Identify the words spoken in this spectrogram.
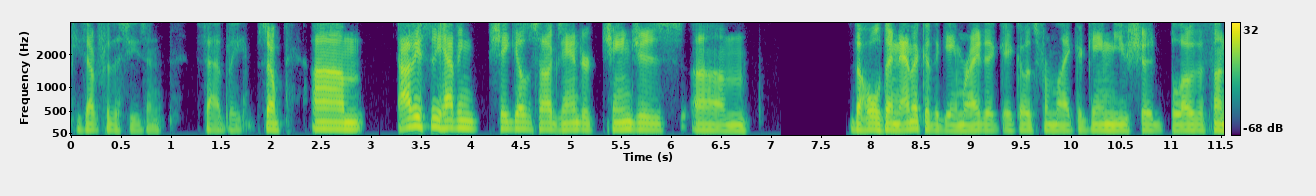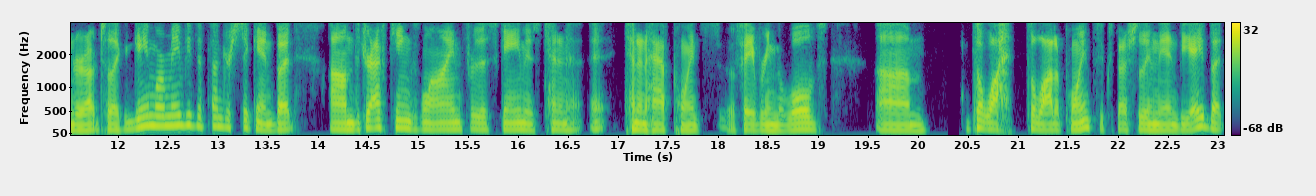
he's out for the season, sadly. So um, obviously, having Shai Gilgeous-Alexander changes um, the whole dynamic of the game, right? It, it, goes from like a game you should blow the Thunder out to like a game where maybe the Thunder stick in. But um, the DraftKings line for this game is 10 and, eh, 10 and a half points favoring the Wolves. Um, it's a lot. It's a lot of points, especially in the NBA. But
